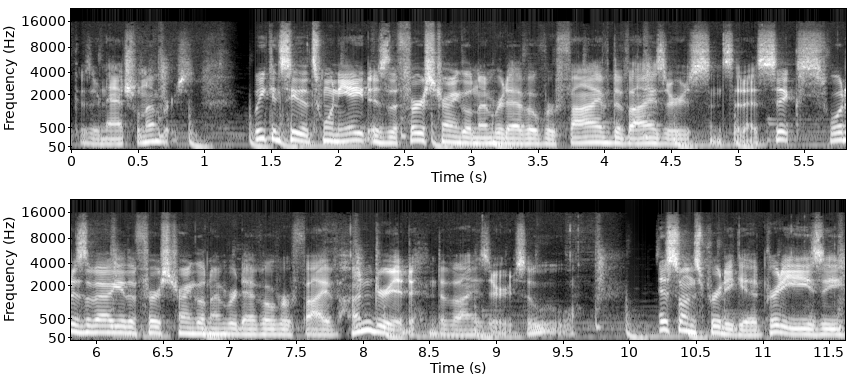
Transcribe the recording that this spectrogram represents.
because they're natural numbers. We can see that 28 is the first triangle number to have over 5 divisors, since it has 6. What is the value of the first triangle number to have over 500 divisors? Ooh, this one's pretty good, pretty easy.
